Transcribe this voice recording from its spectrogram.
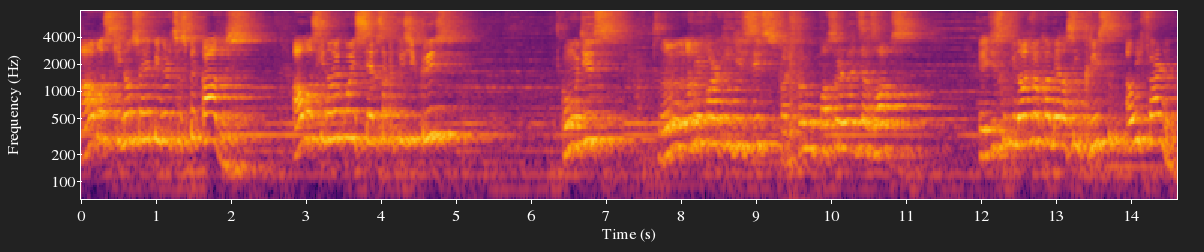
almas que não se arrependeram de seus pecados, almas que não reconheceram o sacrifício de Cristo. Como diz, não, me recordo quem disse isso, acho que foi o pastor Hernandes Dias Lopes. Ele diz que o final de uma caminhada sem Cristo é o inferno.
